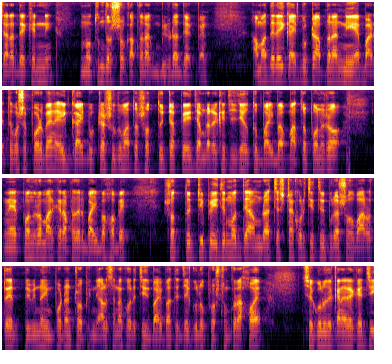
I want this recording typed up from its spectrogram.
যারা দেখেননি, নতুন দর্শক, আপনারা ভিডিওটা দেখবেন। আমাদের এই গাইডবুকটা আপনারা নিয়ে বাড়িতে বসে পড়বেন। এই গাইডবুকটা শুধুমাত্র সত্তরটা পেজ আমরা রেখেছি, যেহেতু বাইবা মাত্র পনেরো পনেরো মার্কের আপনাদের বাইবা হবে। সত্তরটি পেজের মধ্যে আমরা চেষ্টা করেছি ত্রিপুরা সহ ভারতের বিভিন্ন ইম্পর্টেন্ট টপিক নিয়ে আলোচনা করেছি, বাইবাতে যেগুলো প্রশ্ন করা হয়, সেগুলো এখানে রেখেছি।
